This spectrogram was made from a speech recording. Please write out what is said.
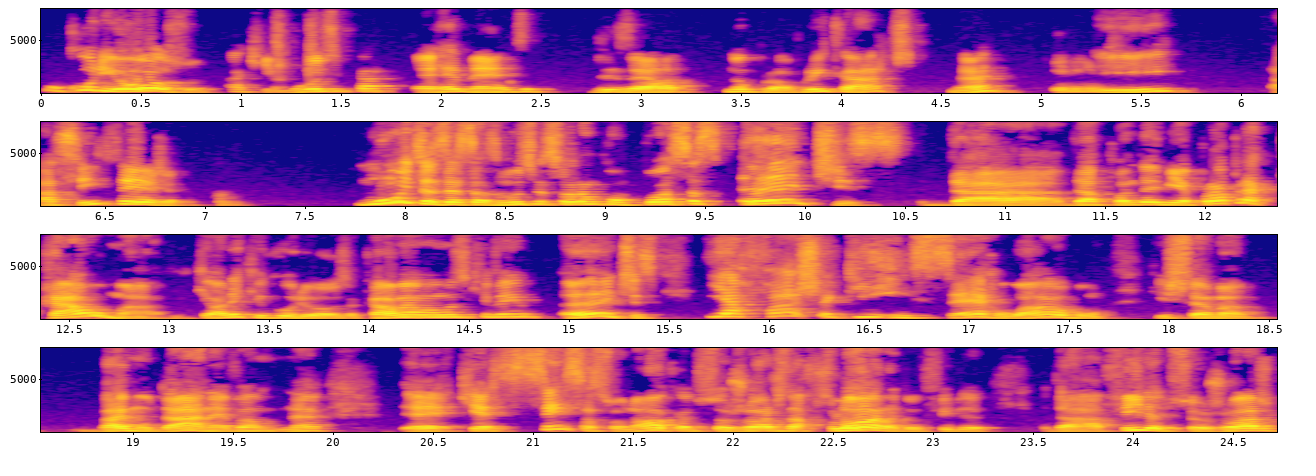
O curioso, aqui, música é remédio, diz ela no próprio encarte, né? E assim seja. Muitas dessas músicas foram compostas antes da, da pandemia. A própria Calma, que olha que curioso, Calma é uma música que veio antes. E a faixa que encerra o álbum, que chama Vai Mudar, né? Vamos, né? é, que é sensacional, que é do seu Jorge, da Flora, do filho, da filha do seu Jorge,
